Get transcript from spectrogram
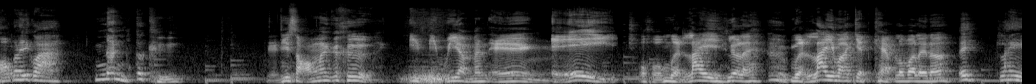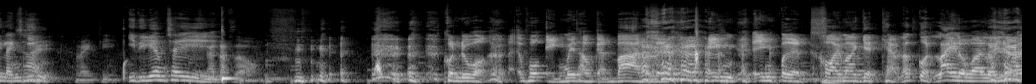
2 กันเลยดีกว่า นั่นก็คือเหรียญที่สองนั่นก็คืออีทีเรียมนั่นเอง เอ้ยโอ้โห เหมือนไล่เรื่องอะไร เหมือนไล่มาเก็ตแคปลงมาเลยเนาะเอ้ยไล่แรงใช่กิ้งแรงกิ้งอีทีเรียมใช่อันดับสอง คนดูบอกพวกเองไม่ทำกันบ้านเลย เองเองเปิดคอยมาเก็ตแคปแล้วกดไล่ลงมาเลยใช่ไหม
